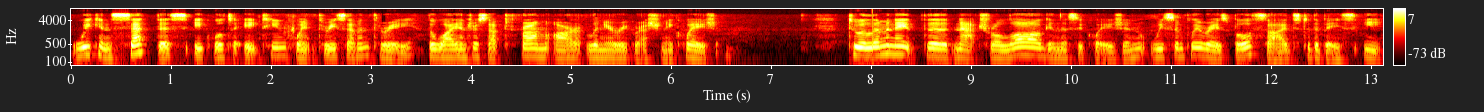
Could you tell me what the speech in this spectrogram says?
We can set this equal to 18.373, the y-intercept from our linear regression equation. To eliminate the natural log in this equation, we simply raise both sides to the base e.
